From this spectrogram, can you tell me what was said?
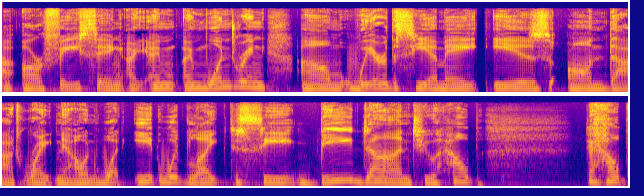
uh, are facing. I, am I'm, I'm wondering um, where the CMA is on that right now and what it would like to see be done to help to help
